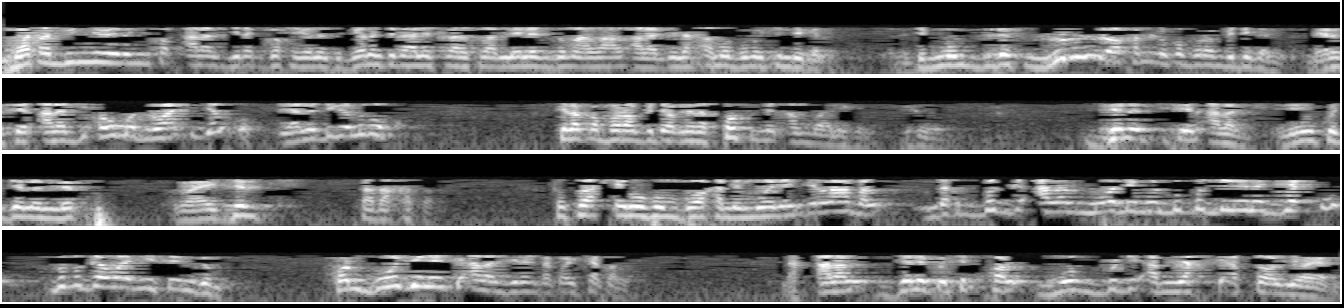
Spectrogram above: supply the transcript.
moo tax bi ñëwee nañu fab alal ji rek jox yonente bi yonente bi alayhi salaatu wasalaam ne leen duma laal alal ji ndax amaguma ci ndigal yonente bi moom du def lu dul loo xam ne lu ko borom bi digal mais seen alal ji aw ma droit ci jël ko yàlla digalu ma ko ci la ko borom bi dog ne xus min amwalihim gis nga jëlal ci seen alal bi ni ko jëlal lépp waaye jël ci sadaxata tusaxiruhum boo xam ne moo leen di laabal ndax bëgg alal moo demoon bu bëgg leen a jekku bu bëgg a wàññi seen gëm kon boo jëlee ci alal ji rek da koy setal ndax alal jële ko ci xol moom bu di am ñax ci ab tool ñooyam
